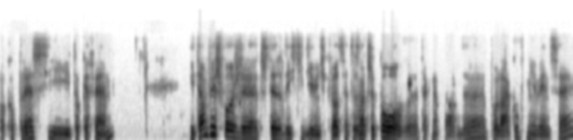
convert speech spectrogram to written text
Okopres i TOK FM i tam wyszło, że 49%, to znaczy połowę tak naprawdę Polaków mniej więcej,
